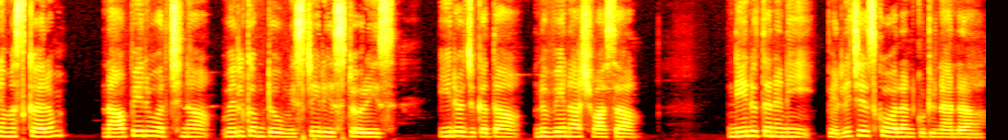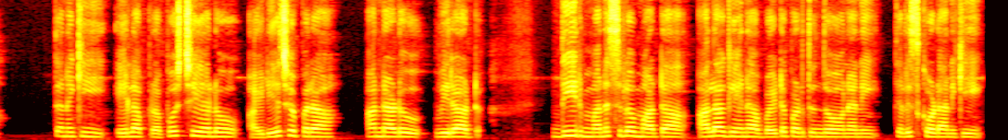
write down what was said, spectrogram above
నమస్కారం. నా పేరు Archana. Welcome to mysterious stories. ఈరోజు కథ నువ్వే నా శ్వాస. నేను తనని పెళ్ళి చేసుకోవాలనుకుంటున్నానరా. తనకి ఎలా ప్రపోజ్ చేయాలో ఐడియా చెప్పరా? అన్నాడు విరాట్. ధీర్ మనసులో మాట అలాగైనా బయటపడుతుందోనని తెలుసుకోవడానికి.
